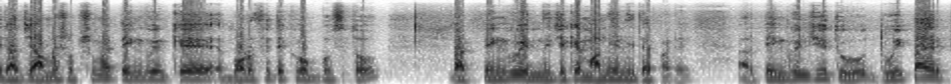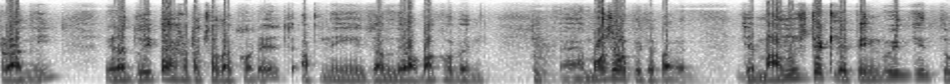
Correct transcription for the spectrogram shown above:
এরা যে আমরা সবসময় পেঙ্গুইনকে বরফে দেখে অভ্যস্ত বাট পেঙ্গুইন নিজেকে মানিয়ে নিতে পারে। আর পেঙ্গুইন যেহেতু দুই পায়ের প্রাণী, এরা দুই পায়ে হাঁটা চলা করে। আপনি জানলে অবাক হবেন মজাও পেতে পারেন। যে মানুষ দেখলে পেঙ্গুইন কিন্তু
